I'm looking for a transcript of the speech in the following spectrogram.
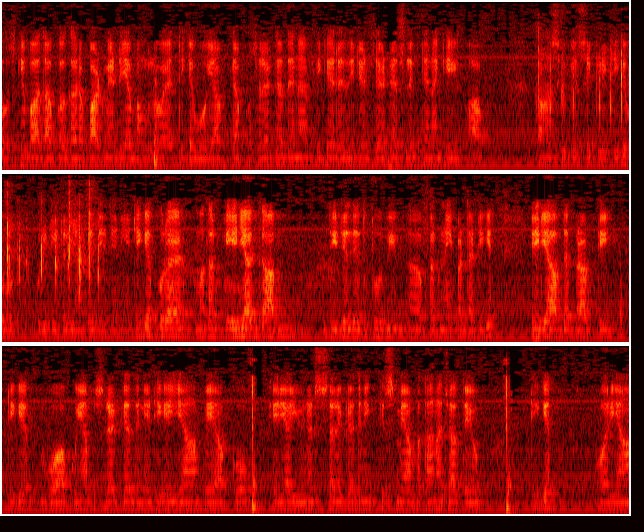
उसके बाद आपका घर अपार्टमेंट या बंगलो है, ठीक है? वो यहाँ पे आपको सेलेक्ट कर देना है, ठीक है? रेजिडेंट से एड्रेस लिख देना कि आप कहाँ से बेसिकली ठीक है? वो पूरी डिटेल यहाँ पे दे देनी है, ठीक है? पूरा मतलब एरिया का आप डिटेल दे दो तो भी फ़र्क नहीं पड़ता, ठीक है? एरिया ऑफ़ द प्रॉपर्टी ठीक है? वो आपको यहाँ पे सेलेक्ट कर देनी है, ठीक है? यहाँ पे आपको एरिया यूनिट सेलेक्ट कर देनी किसमें आप बताना चाहते हो, ठीक है? और यहाँ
